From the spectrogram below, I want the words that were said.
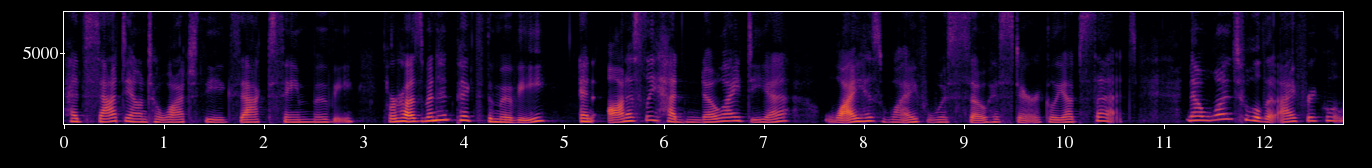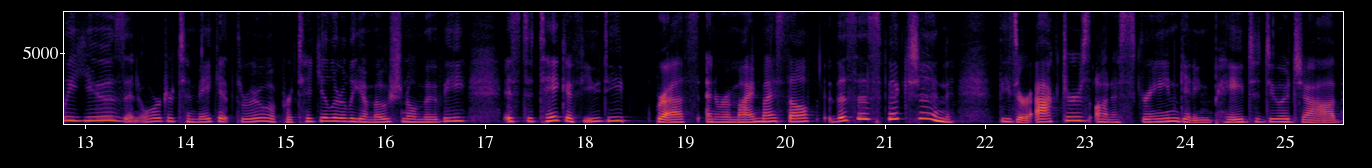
had sat down to watch the exact same movie. Her husband had picked the movie and honestly had no idea why his wife was so hysterically upset. Now, one tool that I frequently use in order to make it through a particularly emotional movie is to take a few deep breaths and remind myself this is fiction. These are actors on a screen getting paid to do a job.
